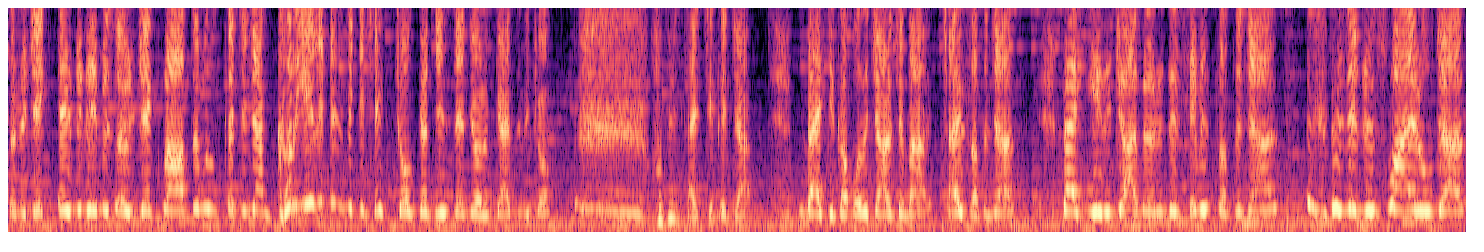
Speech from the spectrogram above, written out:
sönecek, evliliğimiz ölecek, rahatımız kaçacak, kariyerimiz bitecek. Çok kötü hissediyorum kendimi çok. Hapisten çıkacağım. Belki kapalı çarşıda çay satacağız. Belki yeni cami önünde simit satacağız. Rezil rüsva olacağız.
